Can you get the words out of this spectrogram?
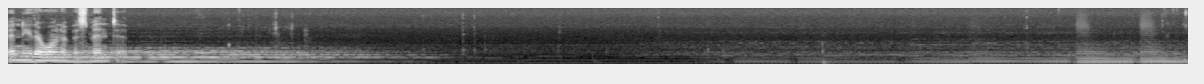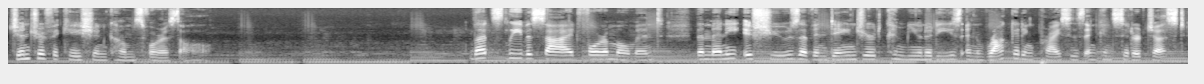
And neither one of us meant it. gentrification comes for us all. Let's leave aside for a moment the many issues of endangered communities and rocketing prices and consider just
